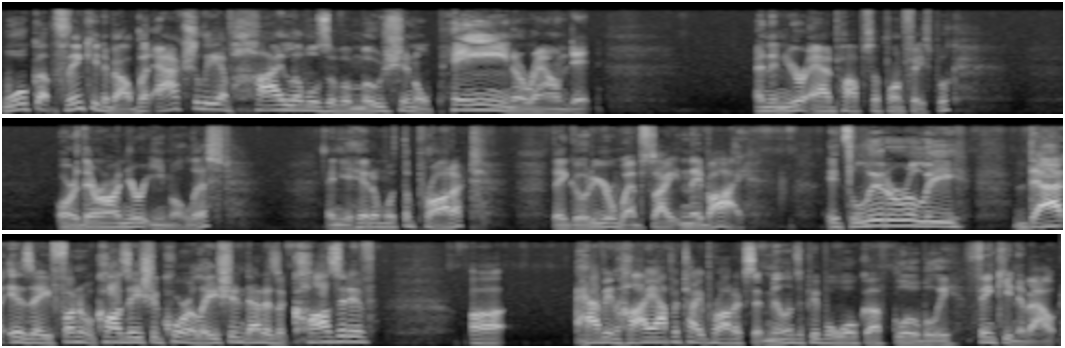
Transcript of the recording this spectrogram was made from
woke up thinking about, but actually have high levels of emotional pain around it. And then your ad pops up on Facebook or they're on your email list and you hit them with the product they go to your website and they buy. It's literally, that is a fundamental causation correlation. That is a causative, uh, having high appetite products that millions of people woke up globally thinking about.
